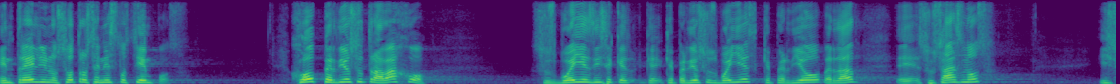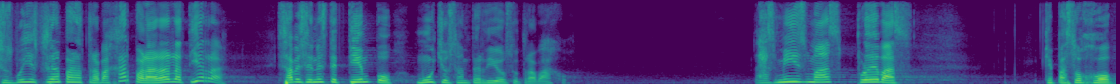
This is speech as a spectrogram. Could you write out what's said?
entre él y nosotros en estos tiempos. Job perdió su trabajo. Sus bueyes, dice que, que, perdió sus bueyes, que perdió, ¿verdad? Eh, sus asnos. Y sus bueyes pues, eran para trabajar, para arar la tierra. Sabes, en este tiempo muchos han perdido su trabajo. Las mismas pruebas que pasó Job.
